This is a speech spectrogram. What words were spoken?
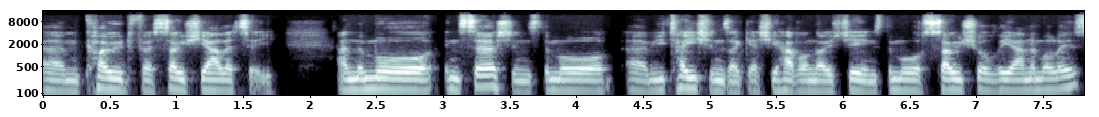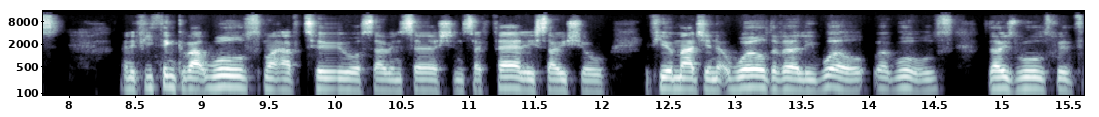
um, code for sociality. And the more insertions, the more uh, mutations, I guess, you have on those genes, the more social the animal is. And if you think about wolves, might have two or so insertions, so fairly social. If you imagine a world of early world, uh, wolves, those wolves with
